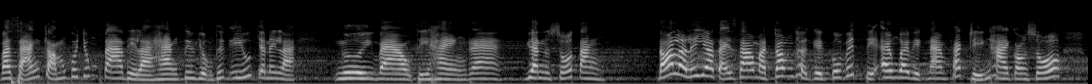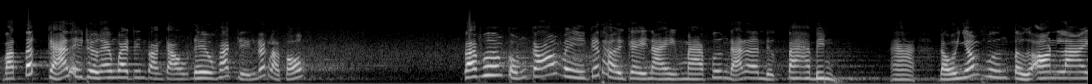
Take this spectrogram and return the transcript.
Và sản phẩm của chúng ta thì là hàng tiêu dùng thiết yếu, cho nên là người vào thì hàng ra doanh số tăng đó là lý do tại sao mà trong thời kỳ Covid thì em quay Việt Nam phát triển hai con số và tất cả thị trường em quay trên toàn cầu đều phát triển rất là tốt. Và Phương cũng có vì cái thời kỳ này mà Phương đã lên được 3 pin. À, đội nhóm Phương từ online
